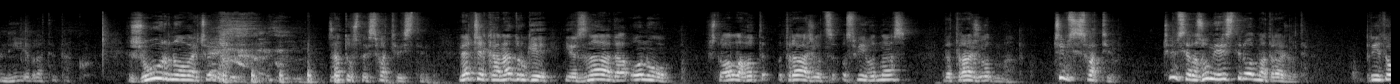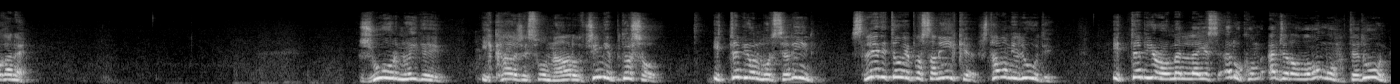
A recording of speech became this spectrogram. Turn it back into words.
Nije, brate, tako. Žurno ovaj čovjek ide. Zato što je shvatio istinu. Ne čeka na druge jer zna da ono što Allah traži od, od svih od nas, da traži odmah. Čim si shvatio? Čim si razumio istinu, odmah traži od tebe. Prije toga ne. Žurno ide i kaže svom narodu, čim je došao, i tebi on murselin, slijedite ove poslanike, šta vam je ljudi? I tebi umel la jes'elukum ađara Allahumu tedun,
